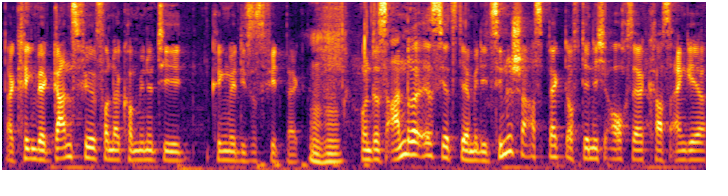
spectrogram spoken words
Da kriegen wir ganz viel von der Community, kriegen wir dieses Feedback. Mhm. Und das andere ist jetzt der medizinische Aspekt, auf den ich auch sehr krass eingehe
